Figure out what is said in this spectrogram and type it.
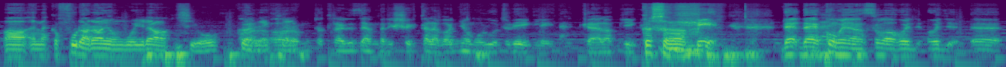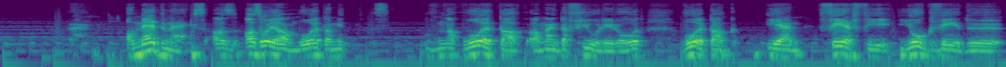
a, ennek a fura rajongói reakció környékén. Arra, arra mutat rá, hogy az emberiség tele van nyomorult véglényekkel, akik... Köszönöm. De, de komolyan szóval, hogy, hogy a Mad Max az, az olyan volt, amit voltak, a, a Fury Road, voltak ilyen férfi jogvédő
